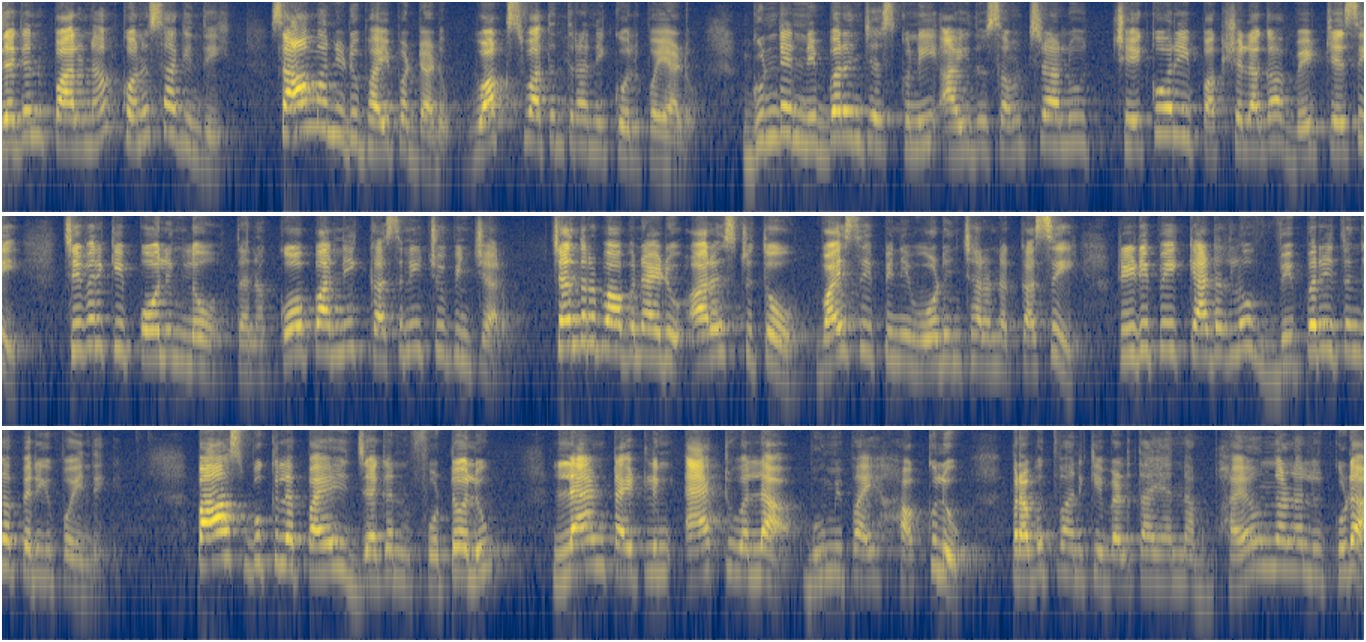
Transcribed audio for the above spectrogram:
జగన్ పాలన కొనసాగింది. సామాన్యుడు భయపడ్డాడు వాక్ స్వాతంత్రాన్ని కోల్పోయాడు. గుండె నిబ్బరం చేసుకుని ఐదు సంవత్సరాలు చేకోరి పక్షలాగా వెయిట్ చేసి చివరికి పోలింగ్లో తన కోపాన్ని కసిని చూపించారు. చంద్రబాబు నాయుడు అరెస్టుతో వైసీపీని ఓడించాలన్న కసి టీడీపీ క్యాడర్లో విపరీతంగా పెరిగిపోయింది. పాస్ బుక్లపై జగన్ ఫోటోలు ల్యాండ్ టైటిలింగ్ యాక్ట్ వల్ల భూమిపై హక్కులు ప్రభుత్వానికి వెళతాయన్న భయాందోళనలు కూడా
